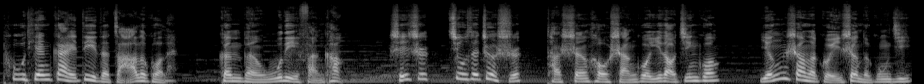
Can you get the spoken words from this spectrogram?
铺天盖地的砸了过来，根本无力反抗。谁知就在这时，他身后闪过一道金光，迎上了鬼圣的攻击。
